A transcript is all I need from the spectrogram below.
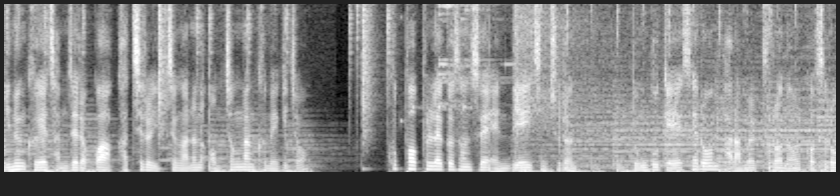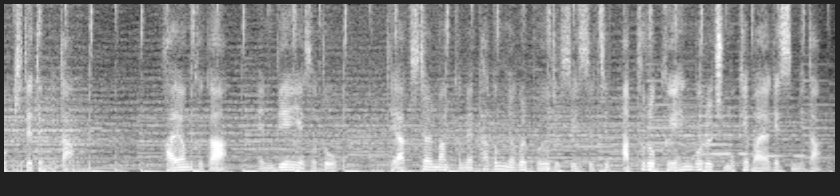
이는 그의 잠재력과 가치를 입증하는 엄청난 금액이죠. 쿠퍼 플래그 선수의 NBA 진출은 농구계에 새로운 바람을 불어넣을 것으로 기대됩니다. 과연 그가 NBA에서도 대학 시절만큼의 파급력을 보여줄 수 있을지 앞으로 그의 행보를 주목해 봐야겠습니다.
